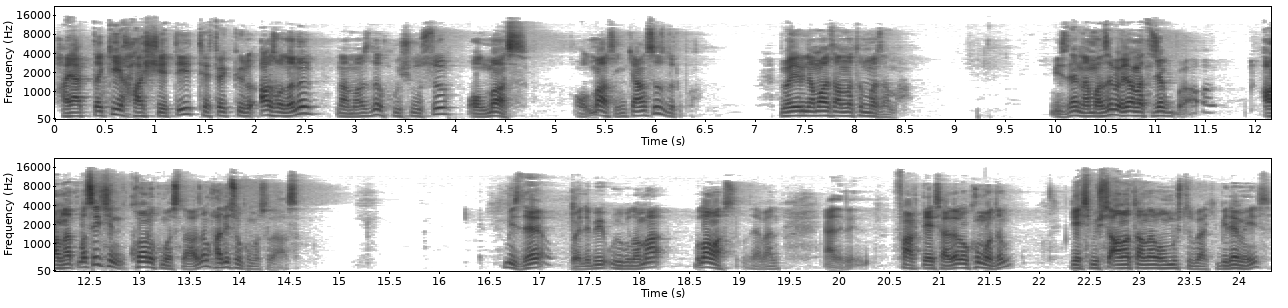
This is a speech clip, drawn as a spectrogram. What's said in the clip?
Hayattaki haşyeti, tefekkürü az olanın namazda huşusu olmaz. Olmaz, imkansızdır bu. Böyle bir namaz anlatılmaz ama. Bizde namazı böyle anlatacak anlatması için Kur'an okuması lazım, hadis okuması lazım. Bizde böyle bir uygulama bulamazsınız. Yani yani farklı eserler okumadım. Geçmişte anlatanlar olmuştur belki bilemeyiz.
